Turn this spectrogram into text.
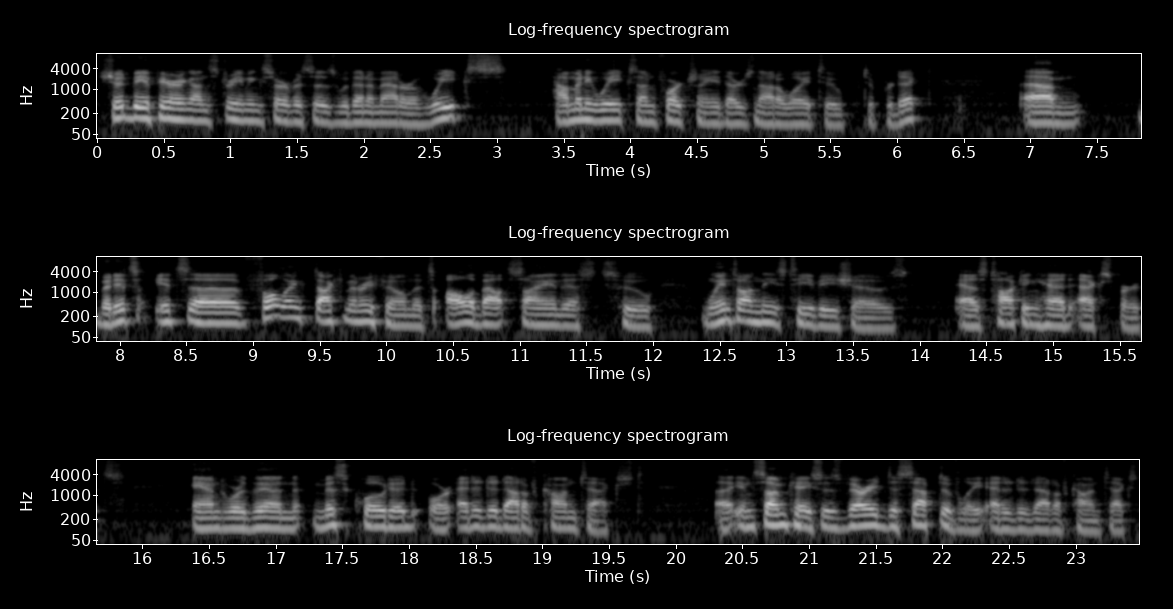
Should be appearing on streaming services within a matter of weeks. How many weeks? Unfortunately, there's not a way to, to predict. Um, but it's, it's a full length documentary film that's all about scientists who went on these TV shows as talking head experts and were then misquoted or edited out of context. Uh, in some cases, very deceptively edited out of context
